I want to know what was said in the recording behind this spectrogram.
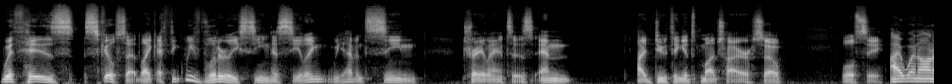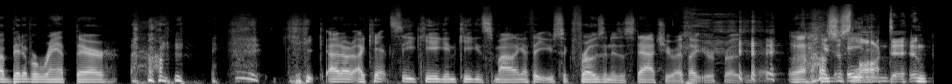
with his skill set, like I think we've literally seen his ceiling. We haven't seen Trey Lance's, and I do think it's much higher. So we'll see. I went on a bit of a rant there. Um, I don't. I can't see Keegan. Keegan's smiling. I thought you were frozen as a statue. I thought you were frozen there. He's just Aidan- locked in.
